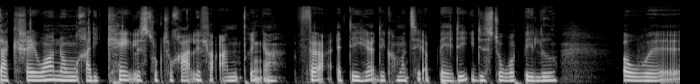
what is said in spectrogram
der kræver nogle radikale strukturelle forandringer, før at det her det kommer til at batte i det store billede. Og øh,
